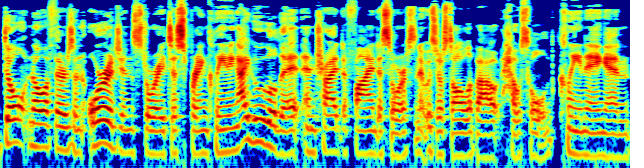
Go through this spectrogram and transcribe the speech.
don't know if there's an origin story to spring cleaning. I Googled it and tried to find a source and it was just all about household cleaning and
